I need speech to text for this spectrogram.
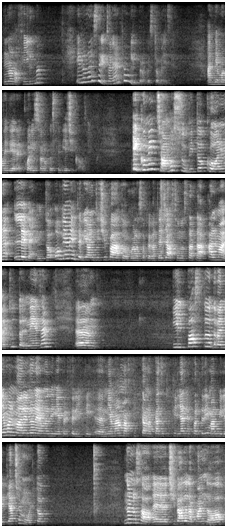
non ho film e non ho inserito neanche un libro questo mese. Andiamo a vedere quali sono queste 10 cose. E cominciamo subito con l'evento. Ovviamente vi ho anticipato, ma lo sapevate già, sono stata al mare tutto il mese. Eh, il posto dove andiamo al mare non è uno dei miei preferiti, eh, mia mamma affitta una casa tutti gli anni a Forte dei Marmi, le piace molto. Non lo so, eh, ci vado da quando ho,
